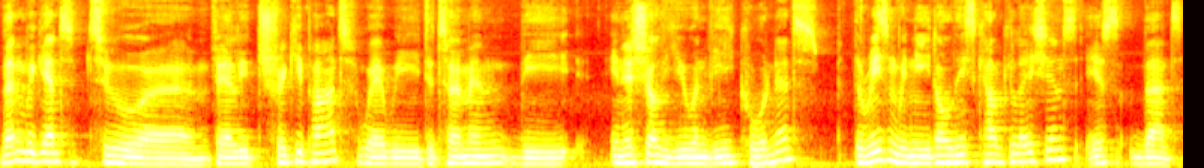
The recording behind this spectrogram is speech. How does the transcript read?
Then we get to a fairly tricky part where we determine the initial u and v coordinates. The reason we need all these calculations is that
